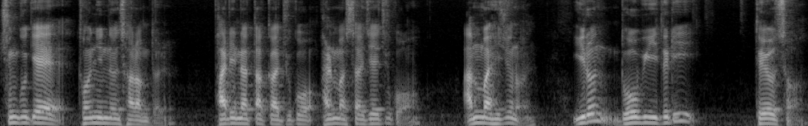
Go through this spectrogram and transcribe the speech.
중국에 돈 있는 사람들 발이나 닦아주고 발 마사지 해주고 안마해주는 이런 노비들이 되어서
